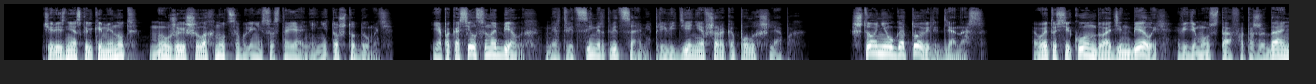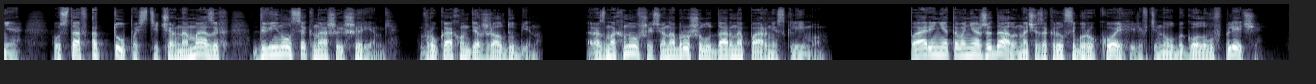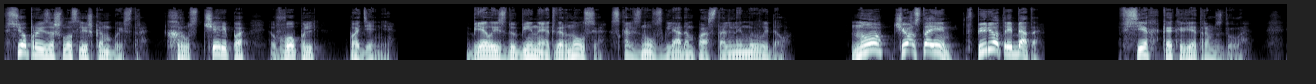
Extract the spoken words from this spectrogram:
Через несколько минут мы уже и шелохнуться были не в состоянии, не то что думать. Я покосился на белых, мертвецы мертвецами, привидения в широкополых шляпах. Что они уготовили для нас? В эту секунду один белый, видимо, устав от ожидания, устав от тупости черномазых, двинулся к нашей шеренге. В руках он держал дубину. Размахнувшись, он обрушил удар на парня с клеймом. Парень этого не ожидал, иначе закрылся бы рукой или втянул бы голову в плечи. Все произошло слишком быстро. Хруст черепа, вопль, падение. Белый с дубиной отвернулся, скользнул взглядом по остальным и выдал. «Ну, чё стоим? Вперед, ребята!» Всех как ветром сдуло.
